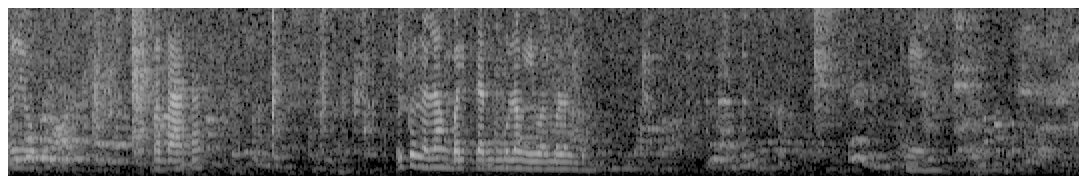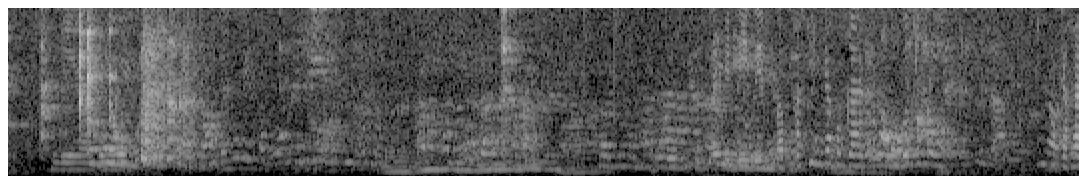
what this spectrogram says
Ayoko. Patatas. Ito na lang, baliktarin mo lang, iwan mo lang dyan. Ayan. Hindi natin naubos. Pati bibimbap. Kasi hindi ako gano'n gutom eh. Tsaka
